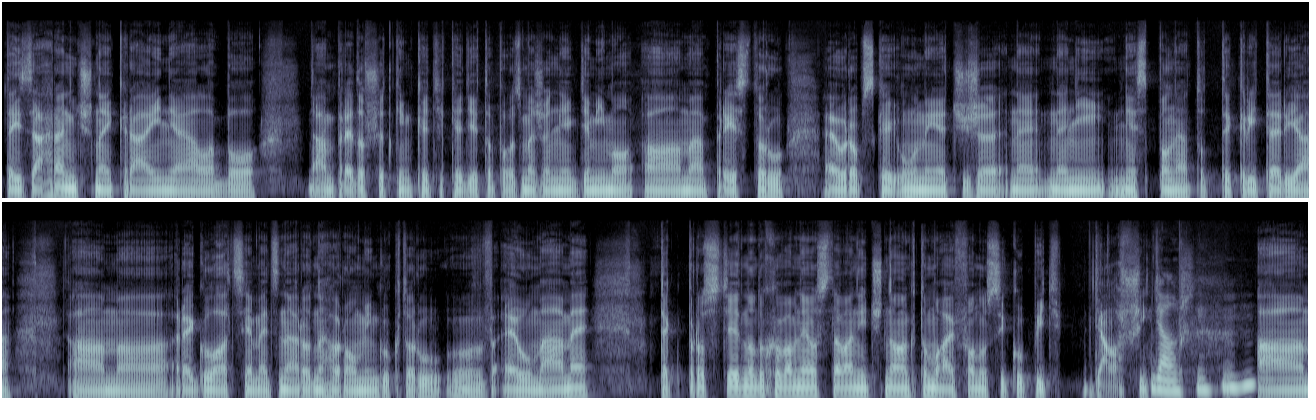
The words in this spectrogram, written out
tej zahraničnej krajine, alebo um, predovšetkým, keď, keď je to povedzme, že niekde mimo um, priestoru Európskej únie, čiže ne, není, nesplňa to tie kritéria um, regulácie medzinárodného roamingu, ktorú v EÚ máme, tak proste jednoducho vám neostáva nič, no len k tomu iPhoneu si kúpiť ďalší. Ďalší. Mhm. Um,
